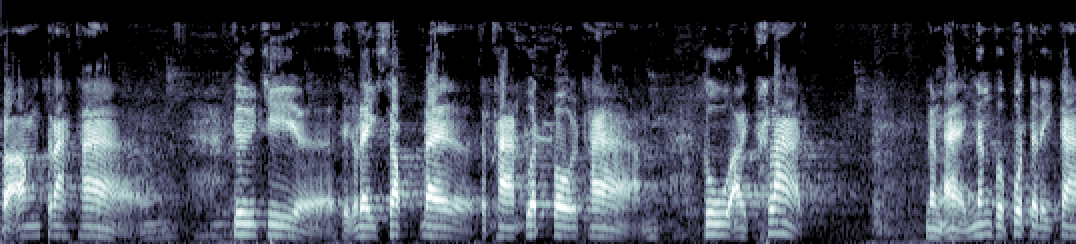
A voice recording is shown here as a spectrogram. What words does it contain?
ព្រះអង្គត្រាស់ថា គឺជាសេចក្តីសុខដែលតថាគតពោលថាគូឲ្យខ្លាចនឹងឯងនឹងពុទ្ធដីកា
